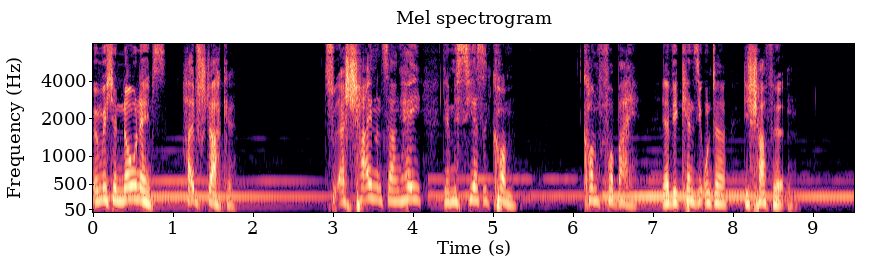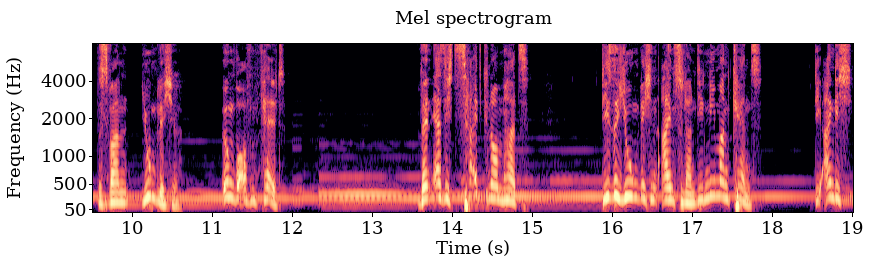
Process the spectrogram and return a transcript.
irgendwelche No-Names, Halbstarke, zu erscheinen und sagen, hey, der Messias ist gekommen, kommt vorbei. Ja, wir kennen sie unter die Schafhirten. Das waren Jugendliche, irgendwo auf dem Feld, wenn er sich Zeit genommen hat, diese Jugendlichen einzuladen, die niemand kennt, die eigentlich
